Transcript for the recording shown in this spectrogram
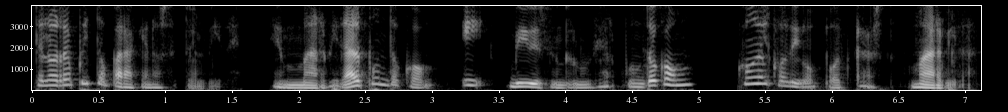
Te lo repito para que no se te olvide. En marvidal.com y vivirsinrenunciar.com con el código podcast marvidal.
